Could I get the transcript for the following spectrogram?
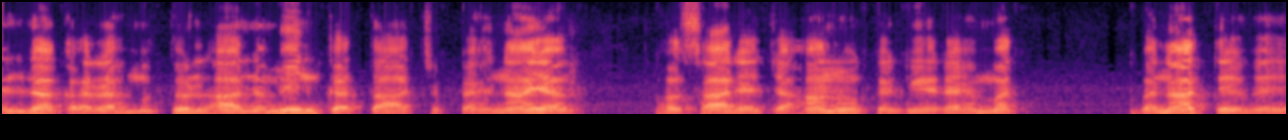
اللہ کا رحمت العالمین کا تاج پہنایا اور سارے جہانوں کے لیے رحمت بناتے ہوئے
